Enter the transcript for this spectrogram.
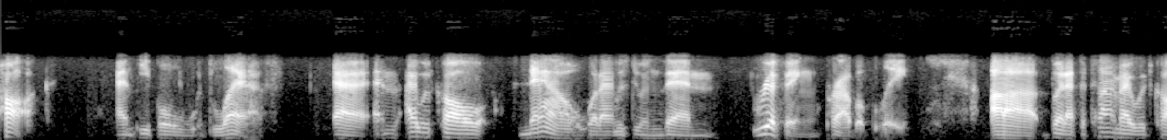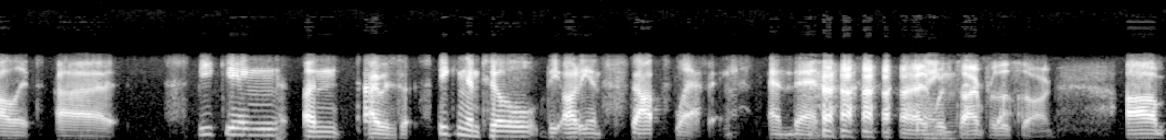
talk and people would laugh, uh, and I would call now what I was doing then riffing probably. Uh, but at the time, I would call it uh, speaking un- I was speaking until the audience stopped laughing, and then it was time for the song. Um,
